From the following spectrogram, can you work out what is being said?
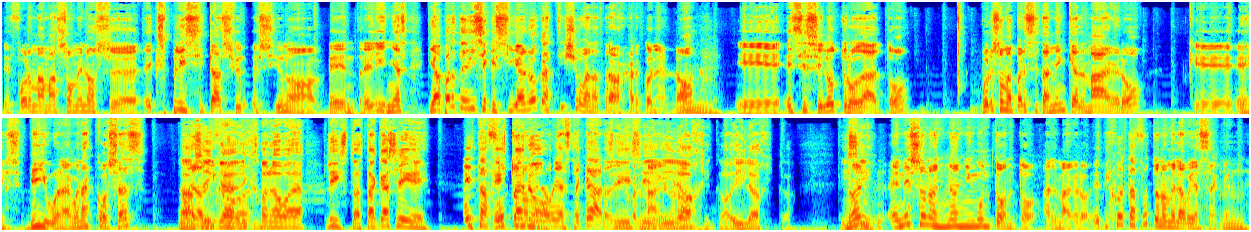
de forma más o menos eh, explícita, si, si, uno ve entre líneas, y aparte dice que si ganó Castillo van a trabajar con él, ¿no? Mm. Eh, ese es el otro dato. Por eso me parece también que Almagro, que es vivo en algunas cosas, no, bueno, sí, dijo, claro, dijo, no, bueno, listo, hasta acá llegué. Esta foto esta no, no, me la voy a sacar, sí, dijo sí, Almagro, ilógico, ¿no? ilógico. Y no, sí. en, en, eso no, no, es ningún tonto, Almagro. Eh, Dijo, esta foto no me la voy a sacar. Mm.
